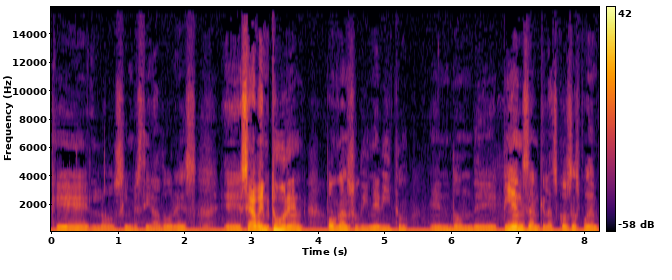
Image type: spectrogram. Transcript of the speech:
que los investigadores eh, se aventuren, pongan su dinerito en donde piensan que las cosas pueden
